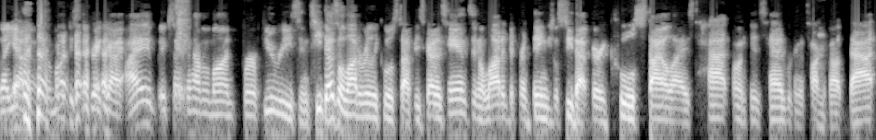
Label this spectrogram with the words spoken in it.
but yeah, no, so Marcus is a great guy. I'm excited to have him on for a few reasons. He does a lot of really cool stuff. He's got his hands in a lot of different things. You'll see that very cool stylized hat on his head. We're going to talk about that.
